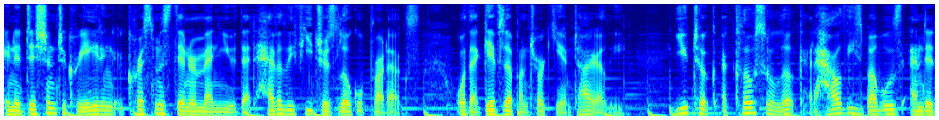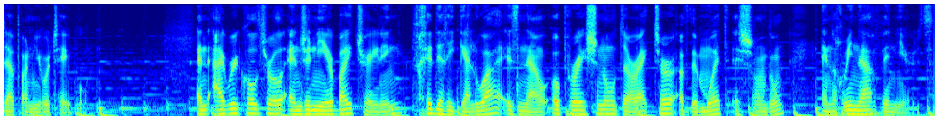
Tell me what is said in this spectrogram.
in addition to creating a Christmas dinner menu that heavily features local products or that gives up on turkey entirely, you took a closer look at how these bubbles ended up on your table? An agricultural engineer by training, Frédéric Gallois is now operational director of the Moët et Chandon and Ruinart vineyards.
